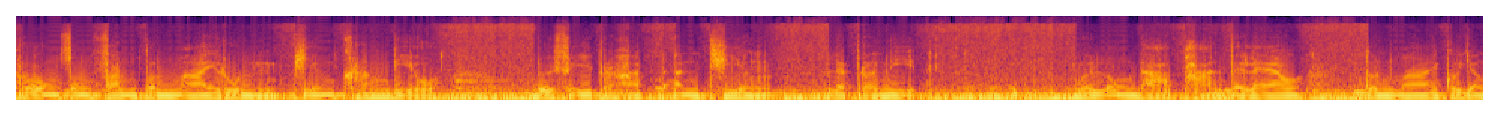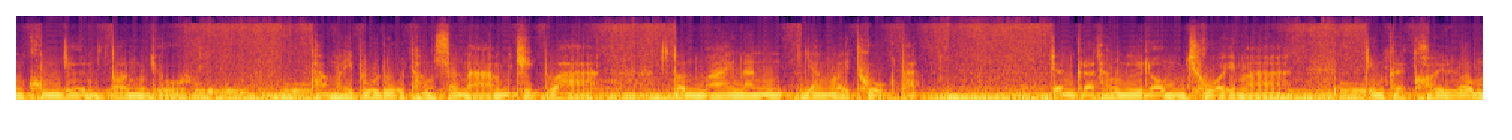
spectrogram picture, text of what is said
พระองค์ทรงฟันต้นไม้รุ่นเพียงครั้งเดียวด้วยฝีพระหัตถ์อันเที่ยงและประณีต เมื่อลงดาบผ่านไปแล้ว ต้นไม้ก็ยังคงยืนต้นอยู่ทำให้ผู้ดูทั้งสนามคิดว่า ต้นไม้นั้นยังไม่ถูกตัด จนกระทั่งมีลมโชยมา จึงค่อยๆ ล้ม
